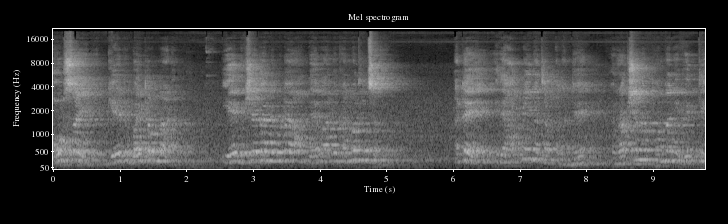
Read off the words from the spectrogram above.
అవుట్ సైడ్ గేట్ బయట ఉన్నాడు. ఏ విషయాన్ని కూడా దేవాలయంలోకి అనుమతించదు. అంటే ఇది ఆత్మీయంగా చెప్పాలంటే రక్షణ పొందని వ్యక్తి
